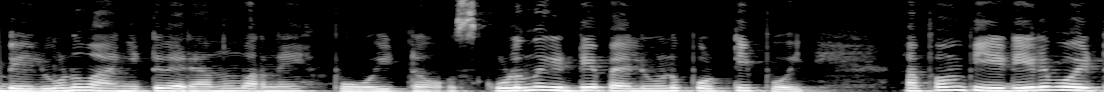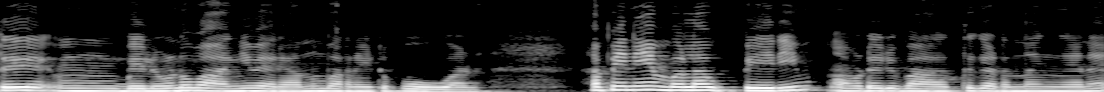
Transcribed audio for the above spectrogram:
ബലൂൺ വാങ്ങിയിട്ട് വരാമെന്നും പറഞ്ഞ് പോയിട്ടോ സ്കൂളിൽ നിന്ന് കിട്ടിയ ബലൂൺ പൊട്ടിപ്പോയി. അപ്പം പി ഡിയിൽ പോയിട്ട് ബലൂൺ വാങ്ങി വരാമെന്നും പറഞ്ഞിട്ട് പോവുകയാണ് അപ്പോൾ ഇനി നമ്മളെ ഉപ്പേരിയും അവിടെ ഒരു ഭാഗത്ത് കിടന്ന് ഇങ്ങനെ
